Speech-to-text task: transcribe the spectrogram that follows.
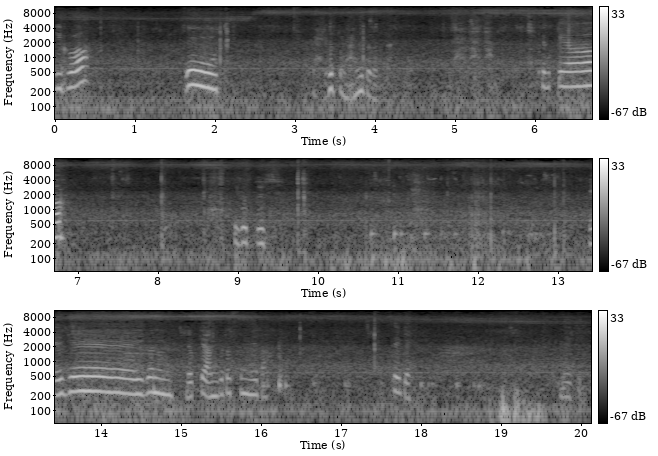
이거? 오, 야, 이것도 많이 들었다. 해볼게요. 이것도, 씨. 이게, 이거는 몇 개 안 들었습니다. 세 개. 네 개.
